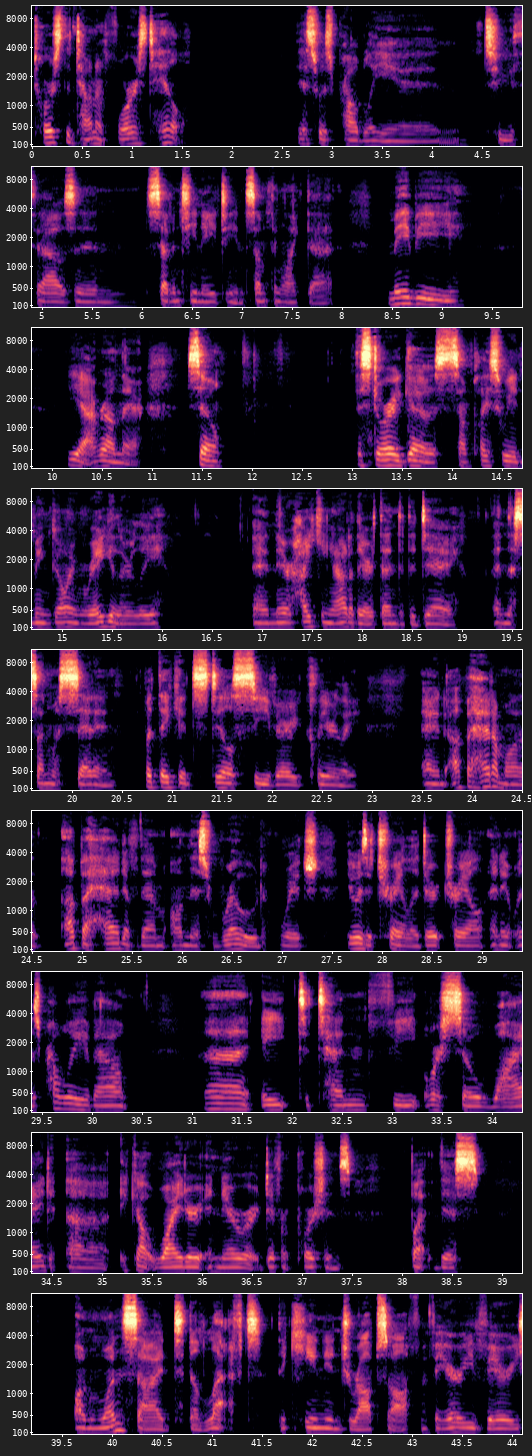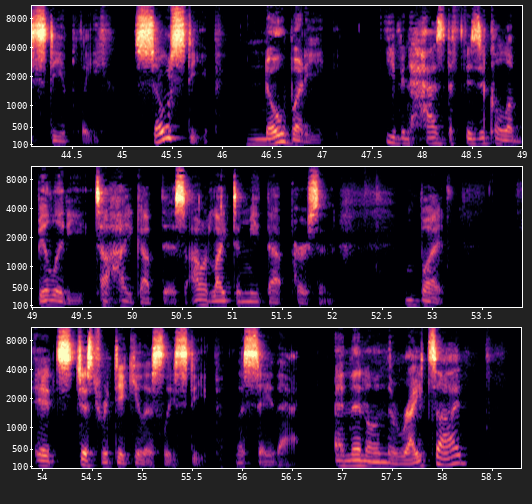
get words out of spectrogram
towards the town of Forest Hill. This was probably in 2017, 18, something like that. Maybe, yeah, around there. So the story goes someplace we had been going regularly, and they're hiking out of there at the end of the day, and the sun was setting but they could still see very clearly. And up ahead of them, up ahead of them on this road, which it was a trail, a dirt trail, and it was probably about uh, eight to 10 feet or so wide. Uh, it got wider and narrower at different portions, but this on one side to the left, the canyon drops off very, very steeply. So steep, nobody even has the physical ability to hike up this. I would like to meet that person, but it's just ridiculously steep. Let's say that. And then on the right side,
